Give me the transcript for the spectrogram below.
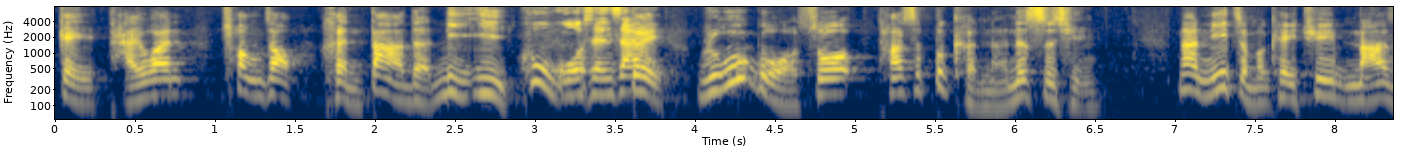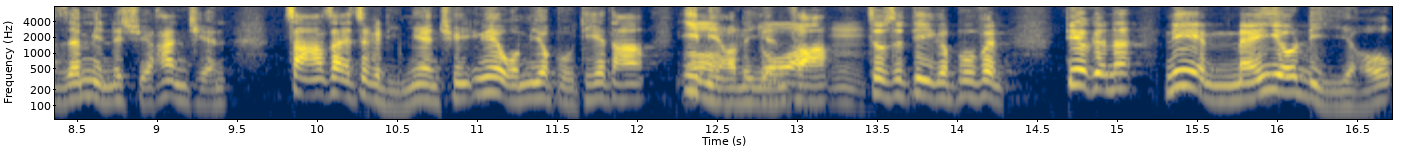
给台湾创造很大的利益，护国神山？对，如果说它是不可能的事情，那你怎么可以去拿人民的血汗钱扎在这个里面去？因为我们有补贴它疫苗的研发，这是第一个部分。第二个呢，你也没有理由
